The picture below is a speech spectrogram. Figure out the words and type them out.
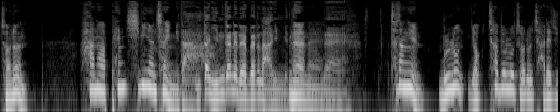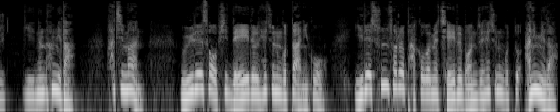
저는 한화 팬 12년 차입니다. 일단 인간의 레벨은 아닙니다. 네네. 네. 차장님, 물론 역차별로 저를 잘해주기는 합니다. 하지만 의뢰서 없이 내 일을 해주는 것도 아니고 일의 순서를 바꿔가며 제 일을 먼저 해주는 것도 아닙니다.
